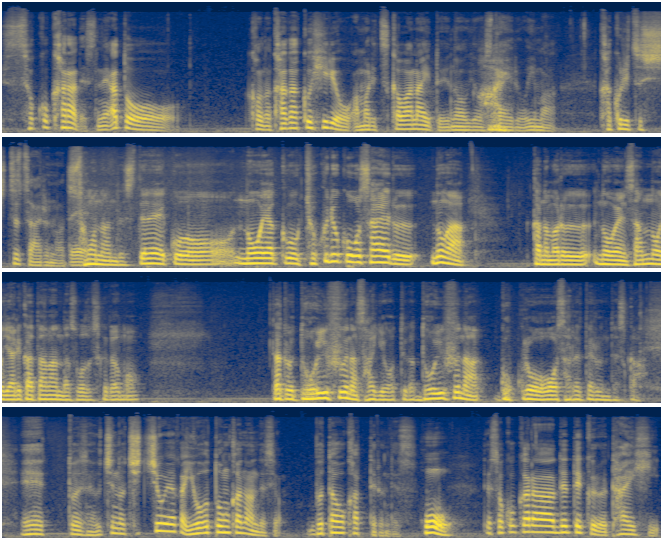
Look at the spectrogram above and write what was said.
そこからですね。あとこの化学肥料をあまり使わないという農業スタイルを今確立しつつあるので、そうなんです。でねこう農薬を極力抑えるのが金丸農園さんのやり方なんだそうですけども例えばどういうふうな作業っていうかどういうふうなご苦労をされてるんですか？えーっとですねうちの父親が養豚家なんですよ。豚を飼ってるんです。ほでそこから出てくる堆肥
